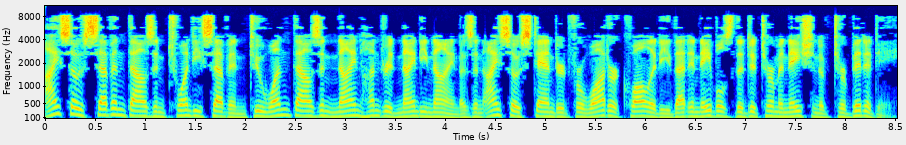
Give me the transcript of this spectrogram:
ISO 7027-1999 is an ISO standard for water quality that enables the determination of turbidity.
